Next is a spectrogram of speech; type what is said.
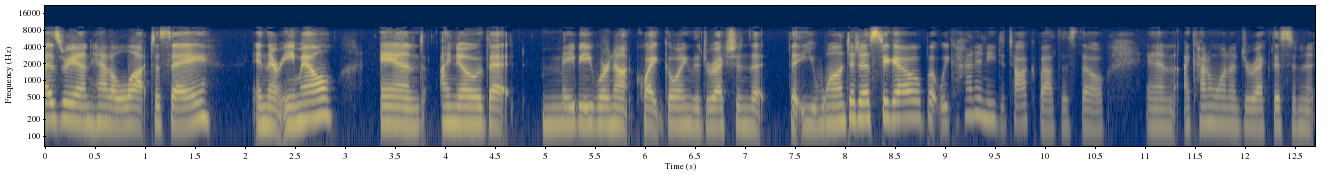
Ezrian had a lot to say in their email, and I know that maybe we're not quite going the direction that that you wanted us to go, but we kind of need to talk about this though, and I kind of want to direct this in a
